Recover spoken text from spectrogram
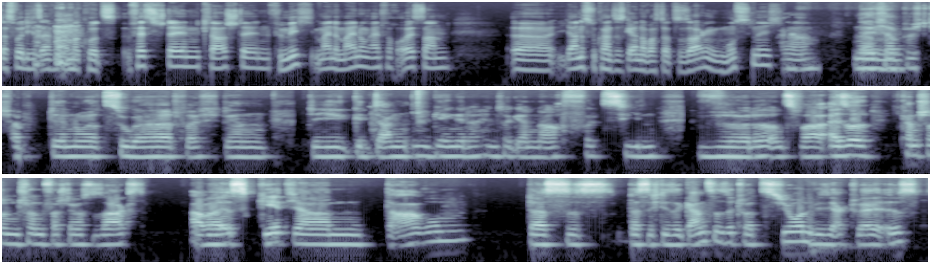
das wollte ich jetzt einfach einmal kurz feststellen, klarstellen, für mich meine Meinung einfach äußern. Äh, Janis, du kannst jetzt gerne noch was dazu sagen, musst nicht. ja. Nee, ich Ähm, habe ich hab dir nur zugehört, weil ich den, die Gedankengänge dahinter gern nachvollziehen würde. Und zwar, also ich kann schon, schon verstehen, was du sagst, aber mhm, es geht ja darum, dass es, dass sich diese ganze Situation, wie sie aktuell ist,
